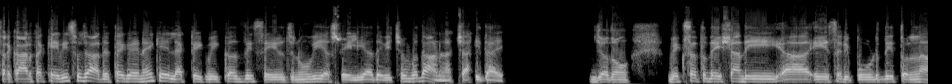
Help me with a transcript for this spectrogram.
ਸਰਕਾਰ ਤੱਕ ਇਹ ਵੀ ਸੁਝਾਅ ਦਿੱਤੇ ਗਏ ਨੇ ਕਿ ਇਲੈਕਟ੍ਰਿਕ ਵਹੀਕਲਸ ਦੀ ਸੇਲਸ ਨੂੰ ਵੀ ਆਸਟ੍ਰੇਲੀਆ ਦੇ ਵਿੱਚ ਵਧਾਉਣਾ ਚਾਹੀਦਾ ਹੈ। ਜਦੋਂ ਵਿਕਸਿਤ ਦੇਸ਼ਾਂ ਦੀ ਇਸ ਰਿਪੋਰਟ ਦੀ ਤੁਲਨਾ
